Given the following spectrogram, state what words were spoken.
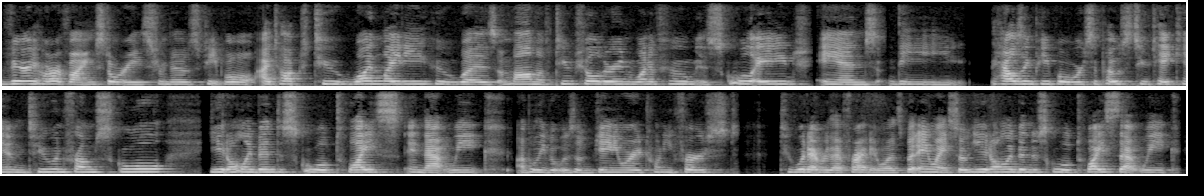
very horrifying stories from those people. I talked to one lady who was a mom of two children, one of whom is school age, and the housing people were supposed to take him to and from school. He had only been to school twice in that week. I believe it was of January 21st to whatever that Friday was. But anyway, so he had only been to school twice that week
